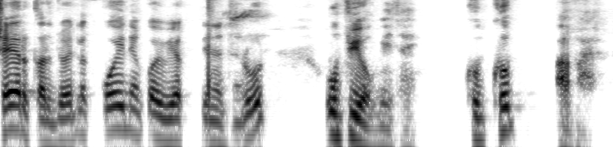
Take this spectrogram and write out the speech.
શેર કરજો. એટલે કોઈને કોઈ વ્યક્તિને જરૂર ઉપયોગી થાય. ખૂબ ખૂબ આભાર.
